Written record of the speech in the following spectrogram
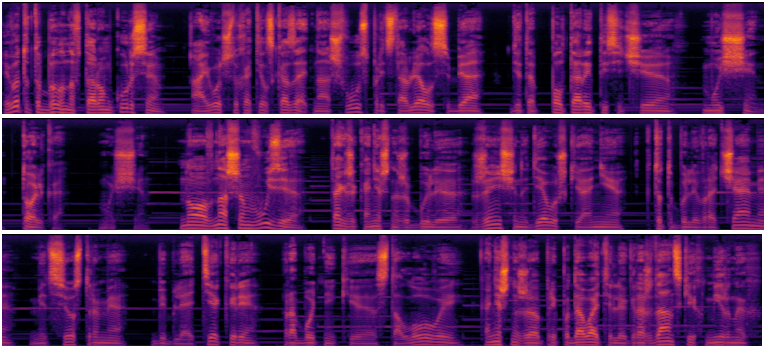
И вот это было на втором курсе, а, и вот что хотел сказать. Наш вуз представлял себя где-то полторы тысячи мужчин. Только мужчин. Но в нашем вузе также, конечно же, были женщины, девушки. Они кто-то были врачами, медсестрами, библиотекари, работники столовой. Конечно же, преподаватели гражданских, мирных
